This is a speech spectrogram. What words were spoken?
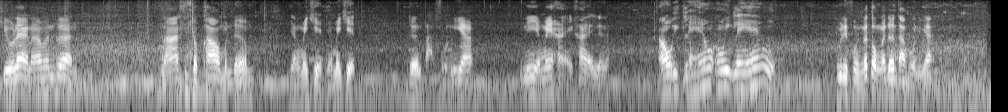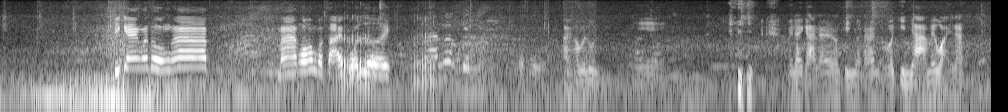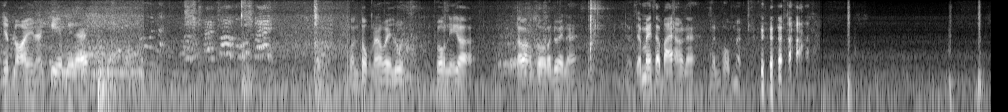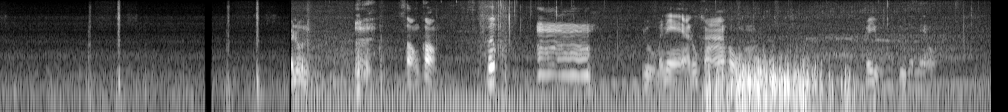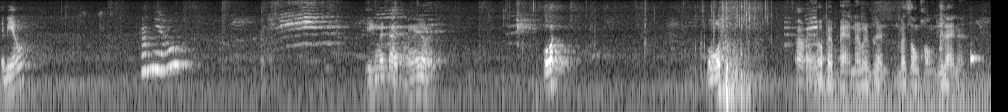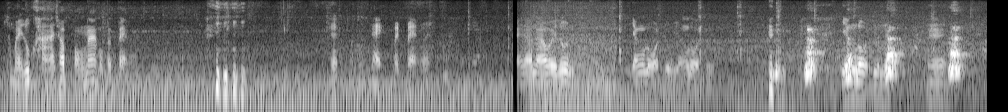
คิวแรกนะเพื่อนๆ ร้านกับข้าวเหมือนเดิม ยังไม่เข็ดยังไม่เข็ด เดินตากฝนอีกแล้วนี่ยังไม่หายไข้เลยนะเอาอีกแล้ว เอาอีกแล้วดูดิฝนก็ตกก็เดินตากฝนอีกแล้วพี่แกงมาส่งครับ มาพร้อมกับสายฝนเลยมาเลิกเย็นโอ้โหไปครับวัยรุ่นนี่ ไม่ได้การนะต้องกินก่อนนะหรือว่ากินยาไม่ไหวนะ เรียบร้อยนะเกมเลยนะ ฝนตกนะวัยรุ่น ช่วงนี้ก็ระวังตัวกันด้วยนะ เดี๋ยวจะไม่สบายเอานะ เหมือนผมอะวัยรุ่นสองกล่องปึ๊บอยู่ไม่แน่ลูกค้าผม ไม่อยู่อยู่แต่แมว ไอ้เหมียวฮัเหมียว เองมาจ่ายตังค์ให้หน่อย โอ๊ย โอ๊ยเอาไปก็แปลกๆนะเพื่อนๆ มาส่งของที่ไรนะทำไมลูกค้าชอบมองหน้าผมแปลกๆวะ แปลกแปลกๆเลยไปแล้วนะวัยรุ่น ยังโหลดอยู่ยังโหลดอยู่ ยังโหลดอยู่นะเออ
